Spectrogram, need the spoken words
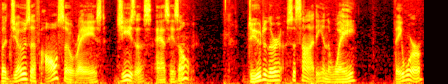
But Joseph also raised Jesus as his own. Due to their society and the way they were,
